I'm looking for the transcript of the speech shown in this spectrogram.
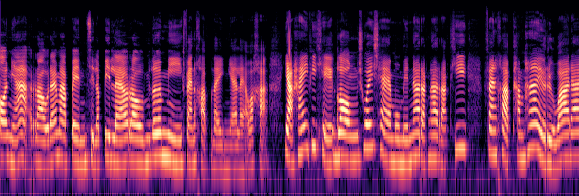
ตอนเนี้ยเราได้มาเป็นศิลปินแล้วเราเริ่มมีแฟนคลับอะไรอย่างเงี้ยแล้วอะค่ะ อยากให้พี่เค้กลองช่วยแชร์โมเมนต์น่ารักน่ารักที่แฟนคลับทำให้หรือว่าได้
